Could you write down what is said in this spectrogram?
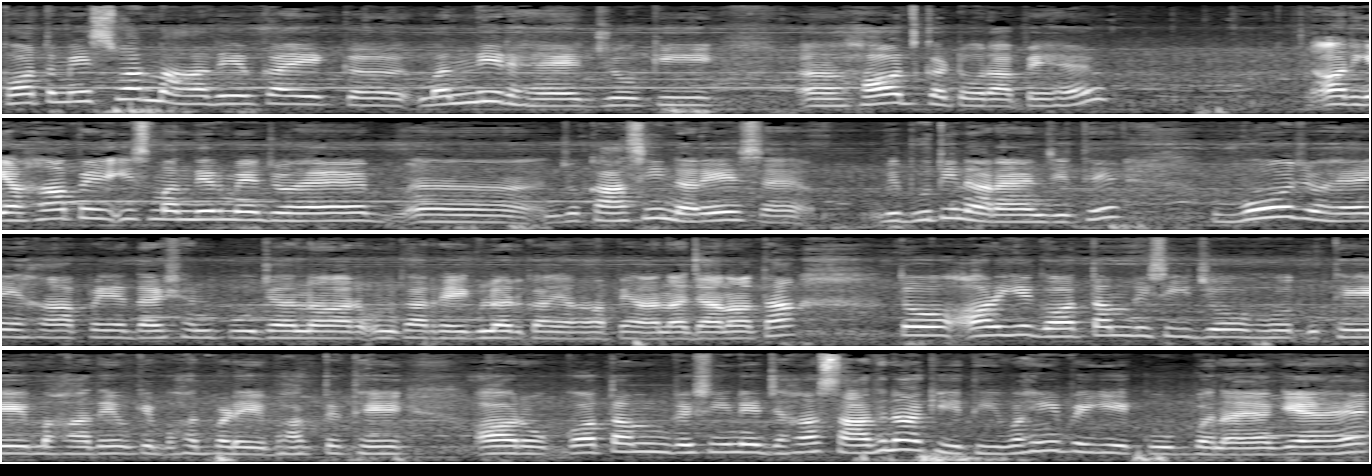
गौतमेश्वर महादेव का एक मंदिर है जो कि हौज कटोरा पे है। और यहाँ पे इस मंदिर में जो है जो काशी नरेश है, विभूति नारायण जी थे वो जो है यहाँ पे दर्शन, पूजन और उनका रेगुलर का यहाँ पे आना जाना था। तो और ये गौतम ऋषि जो हो, थे, महादेव के बहुत बड़े भक्त थे और गौतम ऋषि ने जहाँ साधना की थी, वहीं पे ये कूप बनाया गया है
